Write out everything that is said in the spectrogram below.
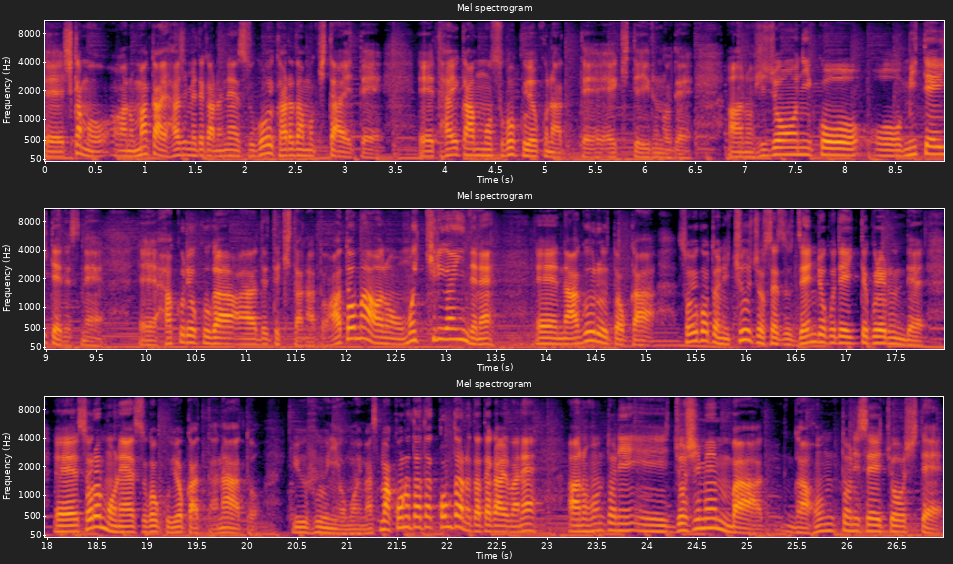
えー、しかもあの魔界始めてからねすごい体も鍛えて、えー、体幹もすごく良くなってきているのであの非常にこう見ていてですね、えー、迫力が出てきたなと。あとまああの思いっきりがいいんでねえー、殴るとかそういうことに躊躇せず全力で言ってくれるんで、えー、それもねすごく良かったなというふうに思います。まあ、このた今回の戦いはねあの本当に女子メンバーが本当に成長して、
